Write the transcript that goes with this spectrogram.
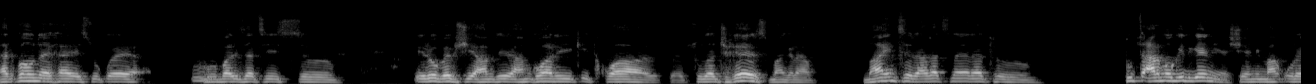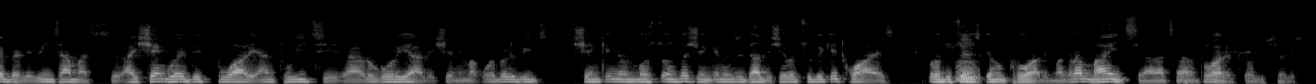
რა თქმა უნდა ხა ეს უკვე გლობალიზაციის პირობებში ამ ამგვარი კითხვა ცუდად ჟღერს, მაგრამ მაინც რაღაცნაირად თუ წარმოგიდგენია შენი მაყურებელი, ვინც ამას აი შენ გვერდით თუ არის, ან თუ იცი რა როგორი არის შენი მაყურებელი, ვინც შენ კინო მოსწონს და შენ კინოზე დადი, შეიძლება ცუდი კითხვაა ეს პროდიუსერისგან უფრო არის, მაგრამ მაინც რაღაცა თუ არის პროდიუსერის.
